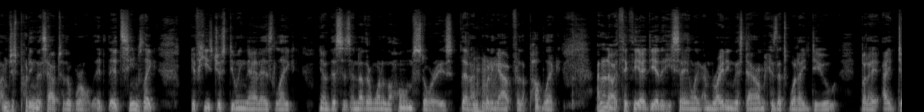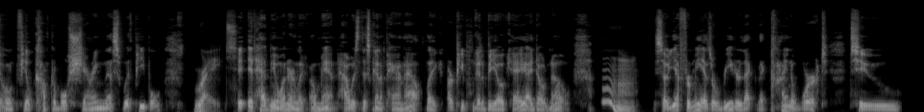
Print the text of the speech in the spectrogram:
I'm just putting this out to the world. It, it seems like if he's just doing that as like you know, this is another one of the Holmes stories that I'm mm-hmm. putting out for the public. I don't know. I think the idea that he's saying, like, I'm writing this down because that's what I do, but I, I don't feel comfortable sharing this with people. Right. It, it had me wondering, like, oh man, how is this going to pan out? Like, are people going to be okay? I don't know. Hmm. So yeah, for me as a reader, that that kind of worked to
